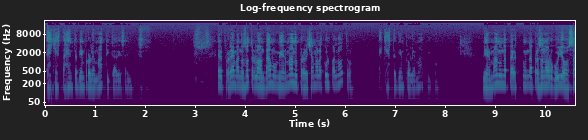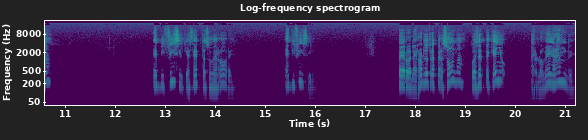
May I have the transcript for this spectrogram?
Es que esta gente es bien problemática, dicen. El problema nosotros lo andamos, mis hermanos, pero le echamos la culpa al otro. Es que este es bien problemático. Mi hermano, una, una persona orgullosa, es difícil que acepte sus errores. Es difícil. Pero el error de otra persona puede ser pequeño, pero lo ve grande.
